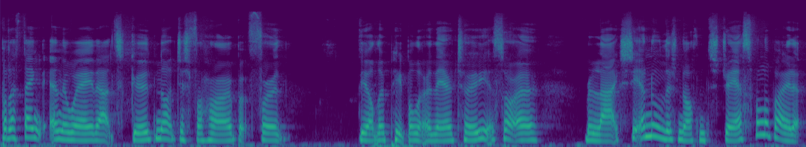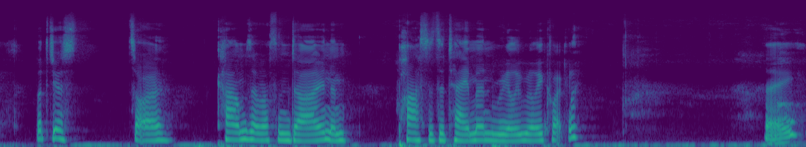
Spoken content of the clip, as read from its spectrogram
But I think in a way that's good, not just for her, but for the other people that are there too. It sort of relaxes you. I know there's nothing stressful about it, but just sort of calms everything down and passes the time in really, really quickly. Hey? Th-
